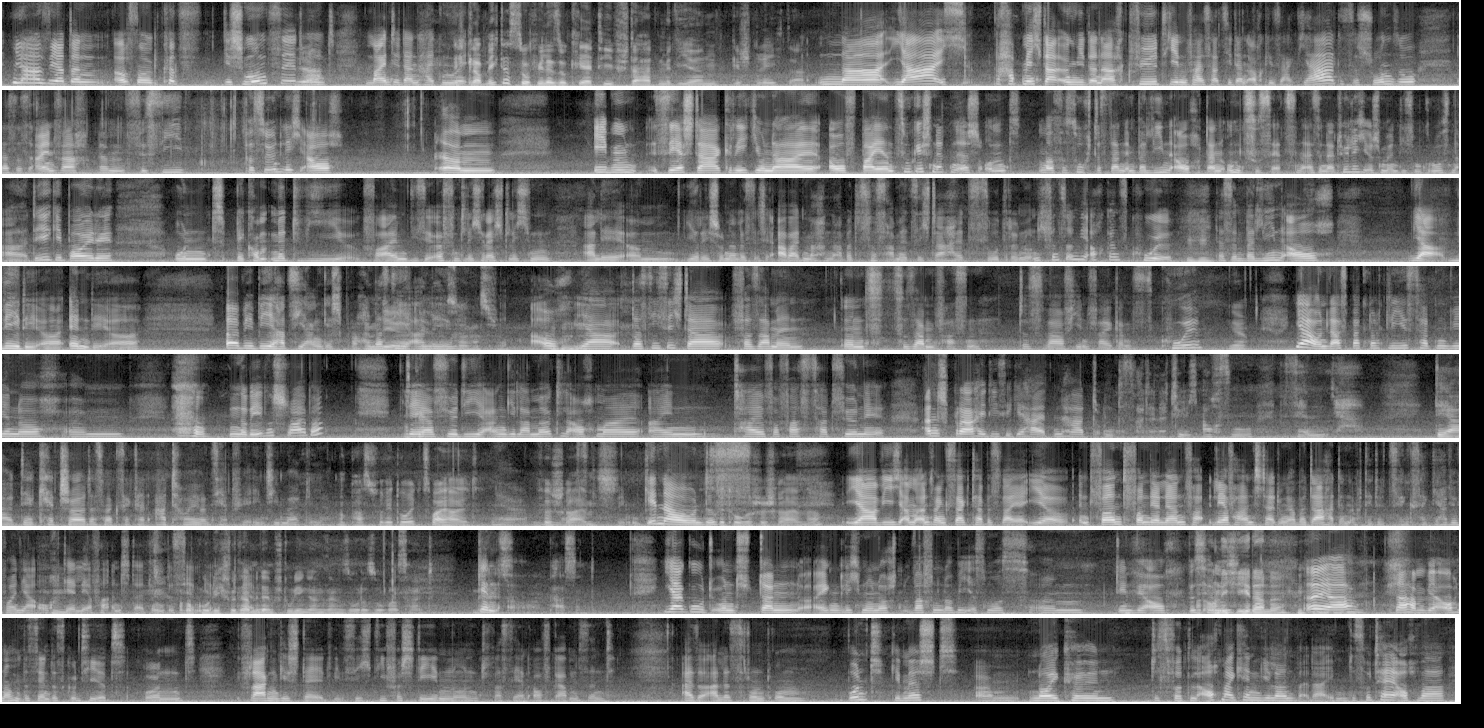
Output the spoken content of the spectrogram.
Ja, sie hat dann auch so kurz geschmunzelt Ja. und meinte dann halt nur, Ich glaube nicht, dass so viele so kreativ starten mit ihrem Gespräch da. na ja, ich habe mich da irgendwie danach gefühlt. Jedenfalls hat sie dann auch gesagt, ja, das ist schon so, dass es einfach ähm, für sie persönlich auch ähm, eben sehr stark regional auf Bayern zugeschnitten ist und man versucht es dann in Berlin auch dann umzusetzen. Also natürlich ist man in diesem großen ARD-Gebäude und bekommt mit, wie vor allem diese öffentlich-rechtlichen alle ähm, ihre journalistische Arbeit machen, aber das versammelt sich da halt so drin. Und ich finde es irgendwie auch ganz cool, dass in Berlin auch ja, WDR, NDR, ÖBB hat sie angesprochen, dass die MDR, alle Ja, das auch, ja, dass die sich da versammeln und zusammenfassen. Das war auf jeden Fall ganz cool. Ja. Ja, und last but not least hatten wir noch ähm, einen Redenschreiber, der Okay. für die Angela Merkel auch mal einen Teil verfasst hat für eine Ansprache, die sie gehalten hat. Und das war dann natürlich auch so ein bisschen, ja, der, der Catcher, dass man gesagt hat, ah toll, und sie hat für Angie Merkel Und passt für Rhetorik 2 halt. ja, Für Schreiben. Genau, und Das, das, rhetorische Schreiben, ne? ja, wie ich am Anfang gesagt habe, es war ja eher entfernt von der Lernver Lehrveranstaltung, aber da hat dann auch der Dozent gesagt, ja, wir wollen ja auch der Lehrveranstaltung ein bisschen Hm. Aber gut, ich würde halt mit deinem Studiengang sagen, so oder sowas halt. Genau. Passend. Ja gut, und dann eigentlich nur noch Waffenlobbyismus, ähm, den wir auch ein Hat bisschen... auch nicht jeder, ne? Naja, da haben wir auch noch ein bisschen diskutiert und Fragen gestellt, wie sich die verstehen und was deren Aufgaben sind. Also alles rund um bunt gemischt. Ähm, Neukölln, das Viertel auch mal kennengelernt, weil da eben das Hotel auch war.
